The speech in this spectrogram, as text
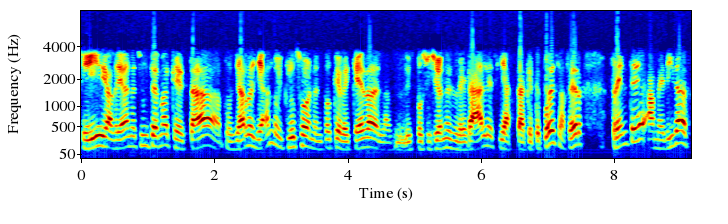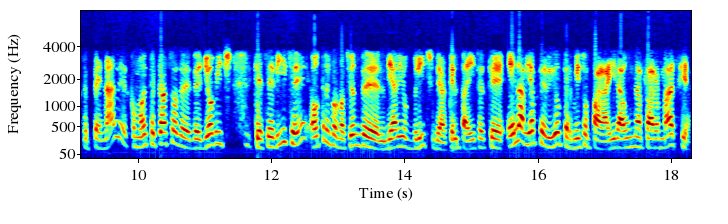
Sí, Adrián, es un tema que está pues ya rayando incluso en el toque de queda, en las disposiciones legales y hasta que te puedes hacer frente a medidas penales, como este caso de, de Jovic, que se dice, otra información del diario Bleach de aquel país, es que él había pedido permiso para ir a una farmacia.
